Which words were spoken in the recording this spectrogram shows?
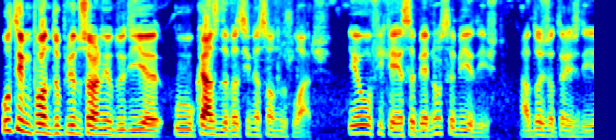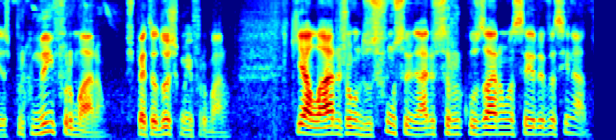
último ponto do período de do dia, o caso da vacinação nos lares. Eu fiquei a saber, não sabia disto, há dois ou três dias, porque me informaram, espectadores que me informaram, que há lares onde os funcionários se recusaram a ser vacinados.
